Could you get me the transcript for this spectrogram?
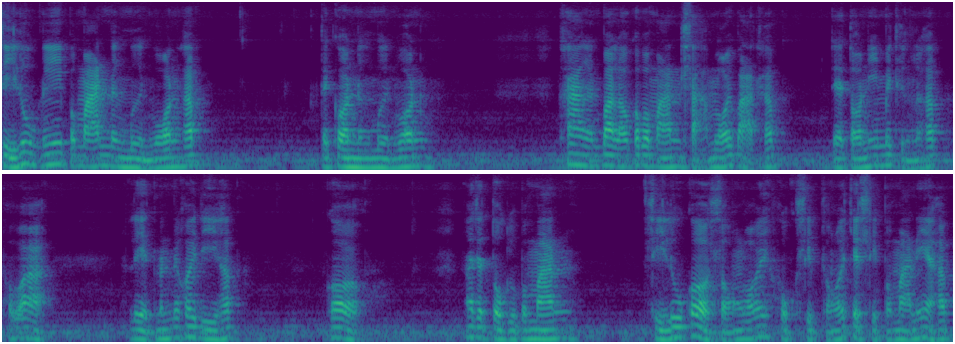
สี่ลูกนี้ประมาณหนึ่งหมื่นวอนครับ แต่ก่อนหนึ่งหมื่นวอน ค่าเงินบ้านเราก็ประมาณสามร้อยบาทครับ แต่ตอนนี้ไม่ถึงแล้วครับ เพราะว่าเรทมันไม่ค่อยดีครับ ก็น่าจะตกอยู่ประมาณสี่ลูกก็สองร้อยหกสิบสองร้อยเจ็ดสิบประมาณนี้ครับ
